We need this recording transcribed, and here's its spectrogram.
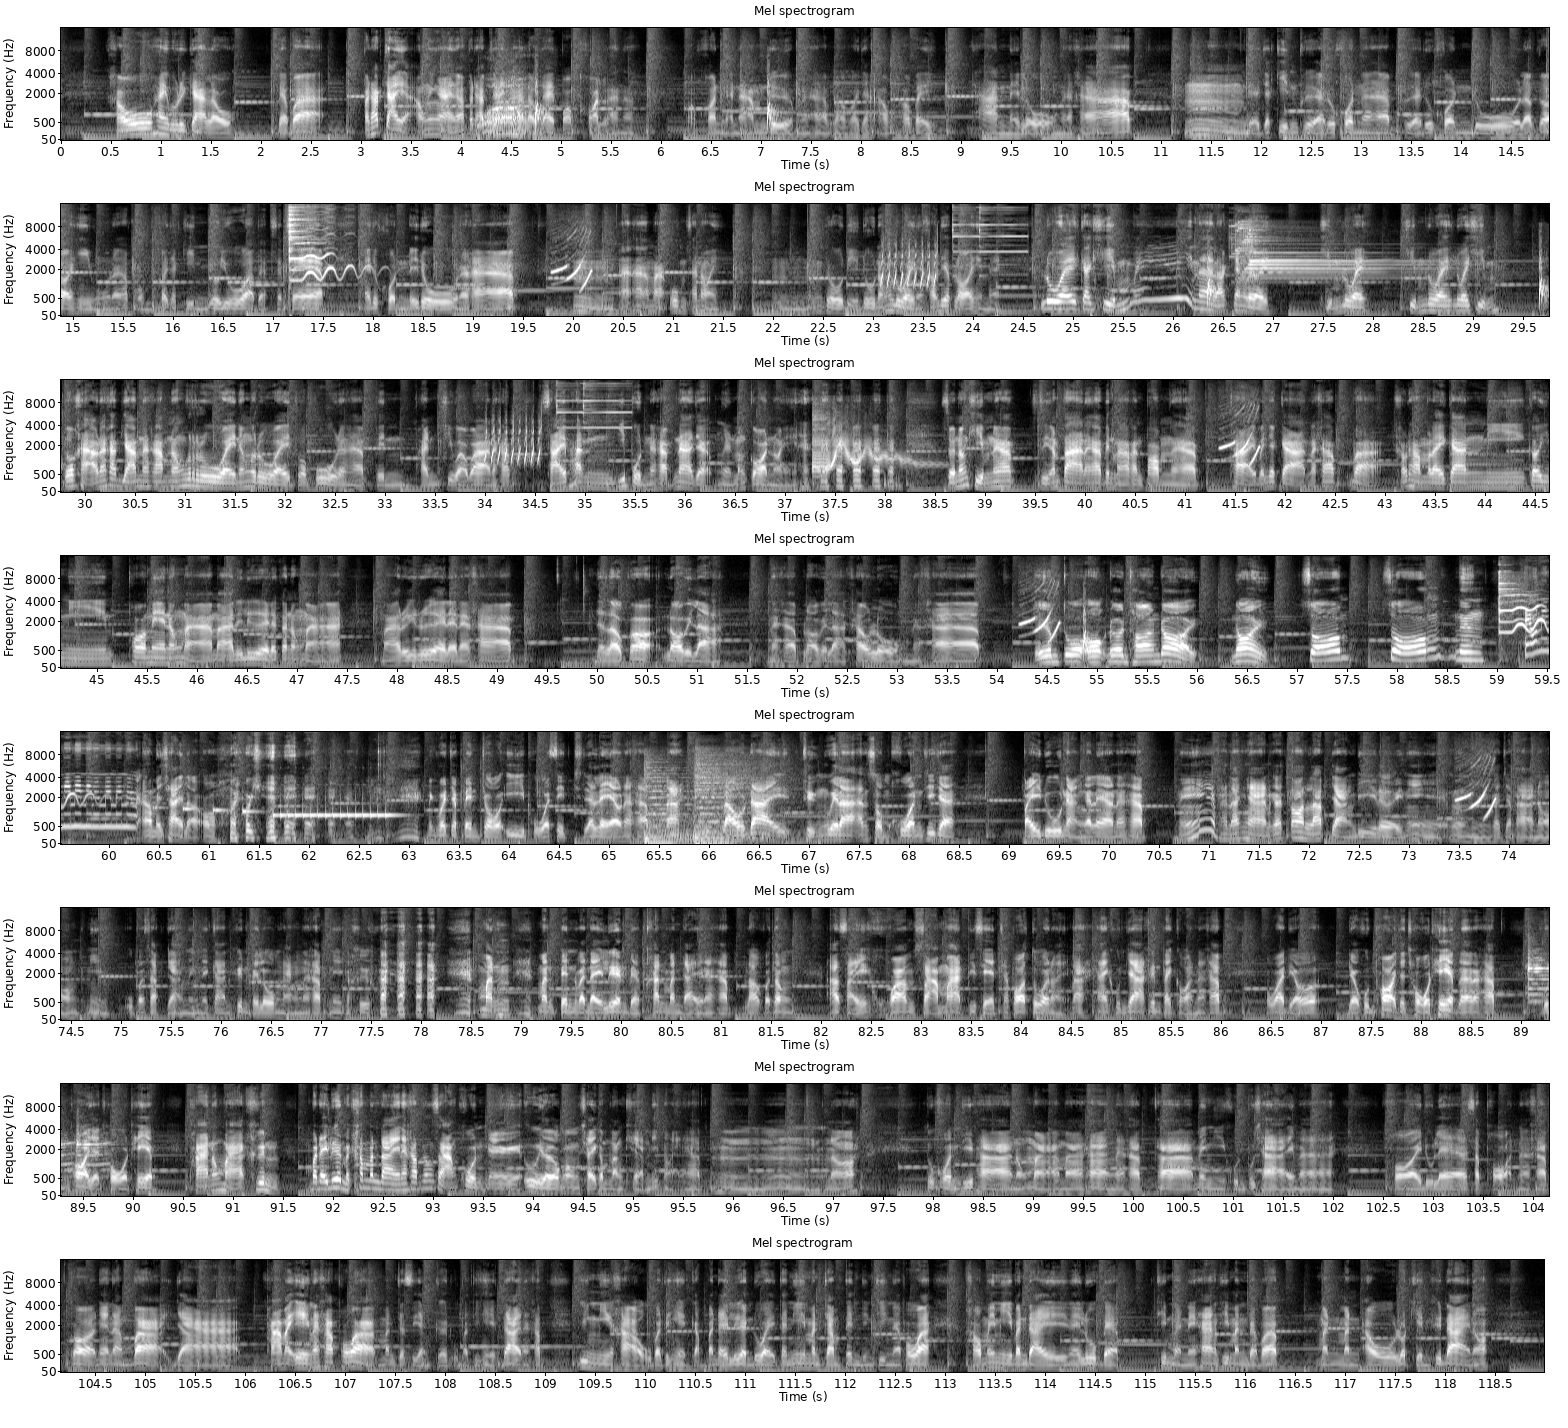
เขาให้บริการเราแบบว่าประทับใจอะเอาง่ายๆนะประทับใจนะเราได้ป๊อปคอร์นแล้วเนาะ ป๊อปคอร์นกับน้ำดื่มนะครับ เราก็จะเอาเข้าไปทานในโรงนะครับอืมเดี๋ยวจะกินเผื่อทุกคนนะครับ เผื่อทุกคนดูแล้วก็หิวนะครับ ผมก็จะกินยั่วๆแบบแซ่บๆให้ทุกคนได้ดูนะครับอืมอะมาอุ้มซะหน่อยอืมดูดิดูน้องรวยเนี่ยเขาเรียบร้อยเห็นไหมรวยกับขิมน่ารักจังเลย ขิมรวย ขิมรวยรวยขิม ตัวขาวนะครับย้ำนะครับ น้องรวยน้องรวยตัวผู้นะครับ เป็นพันชิวาว่านะครับ สายพันธุ์ญี่ปุ่นนะครับ น่าจะเหมือนมังกรหน่อย ส่วนน้องขิมนะครับ สีน้ำตาลนะครับ เป็นหมาพันธุ์ปอมนะครับ ถ่ายบรรยากาศนะครับ ว่าเขาทำอะไรกัน มีก็มีพ่อแม่น้องหมามาเรื่อยๆ แล้วก็น้องหมามาเรื่อยๆเลยนะครับ เดี๋ยวเราก็รอเวลานะครับ รอเวลาเข้าโรงนะครับเตรียมตัวออกเดินทางได้หน่อยสองสองหนึ่งอ้าวไม่ใช่เหรอโอเค นึกว่าจะเป็นโจอี้ภูวสิทธิ์แล้วนะครับนะเราได้ถึงเวลาอันสมควรที่จะไปดูหนังกันแล้วนะครับนี่พนักงานก็ต้อนรับอย่างดีเลยนี่ก็จะพาน้องนี่อุปสรรคอย่างหนึ่งในการขึ้นไปโรงหนังนะครับ นี่ก็คือ มันมันเป็นบันไดเลื่อนแบบขั้นบันไดนะครับ เราก็ต้องอาศัยความสามารถพิเศษเฉพาะตัวหน่อยมาให้คุณย่าขึ้นไปก่อนนะครับ เพราะว่าเดี๋ยวเดี๋ยวคุณพ่อจะโชว์เทพแล้วนะครับ คุณพ่อจะโชว์เทพ พาน้องหมาขึ้น บันไดเลื่อนไปขั้นบันไดนะครับทั้งสามคนเอออุ้ยเราต้องใช้กำลังแขนนิดหน่อยนะครับอืมเนาะทุกคนที่พาน้องหมามาห้างนะครับ ถ้าไม่มีคุณผู้ชายมาคอยดูแลซัพพอร์ตนะครับ ก็แนะนำว่าอย่าพามาเองนะครับ เพราะว่ามันจะเสี่ยงเกิดอุบัติเหตุได้นะครับ ยิ่งมีข่าวอุบัติเหตุกับบันไดเลื่อนด้วย แต่นี่มันจำเป็นจริงๆนะเพราะว่าเขาไม่มีบันไดในรูปแบบที่เหมือนในห้างที่มันแบบว่ามันมันเอารถเข็นขึ้นได้เนาะ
